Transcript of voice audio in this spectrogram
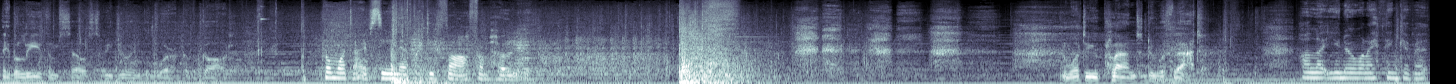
They believe themselves to be doing the work of God. From what I've seen, they're pretty far from holy. And what do you plan to do with that? I'll let you know when I think of it.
